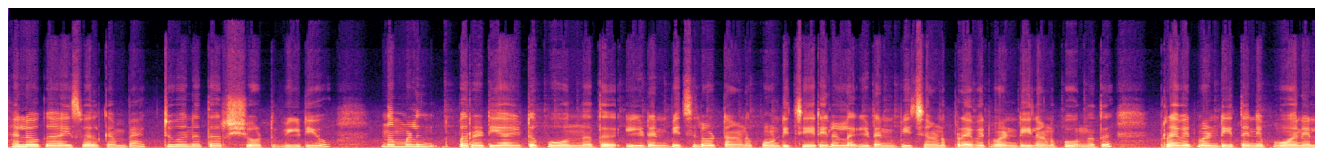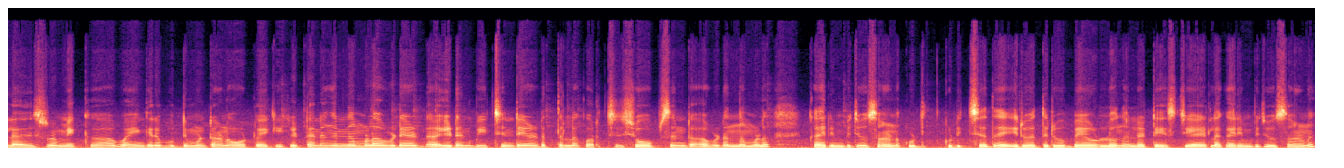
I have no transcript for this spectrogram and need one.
Hello guys welcome back to another short video നമ്മൾ ഇപ്പോൾ റെഡിയായിട്ട് പോകുന്നത് ഈഡൻ ബീച്ചിലോട്ടാണ് പോണ്ടിച്ചേരിയിലുള്ള ഈഡൻ ബീച്ചാണ് പ്രൈവറ്റ് വണ്ടിയിലാണ് പോകുന്നത്. പ്രൈവറ്റ് വണ്ടിയിൽ തന്നെ പോകാൻ എല്ലാവരും ശ്രമിക്കുക. ഭയങ്കര ബുദ്ധിമുട്ടാണ് ഓട്ടോയ്ക്ക് കിട്ടാൻ. അങ്ങനെ നമ്മൾ അവിടെ ഈഡൻ ബീച്ചിന്റെ അടുത്തുള്ള കുറച്ച് ഷോപ്സ് ഉണ്ട്. അവിടെ നമ്മൾ കരിമ്പ് ജ്യൂസാണ് കുടി കുടിച്ചത്. ഇരുപത് രൂപയേ ഉള്ളൂ. നല്ല ടേസ്റ്റി ആയിട്ടുള്ള കരിമ്പ് ജ്യൂസാണ്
